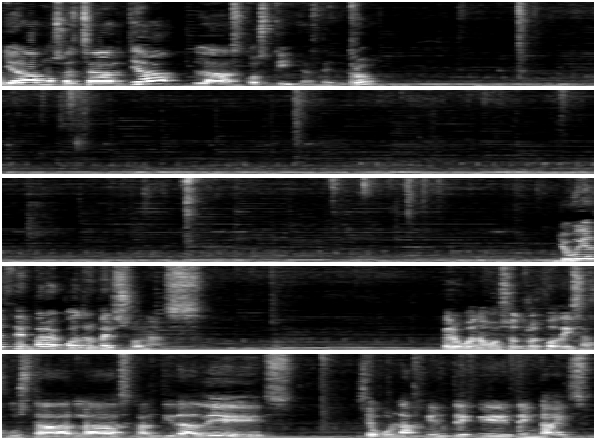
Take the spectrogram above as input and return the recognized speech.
Y ahora vamos a echar ya las costillas dentro. Yo voy a hacer para cuatro personas. Pero bueno, vosotros podéis ajustar las cantidades según la gente que tengáis.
